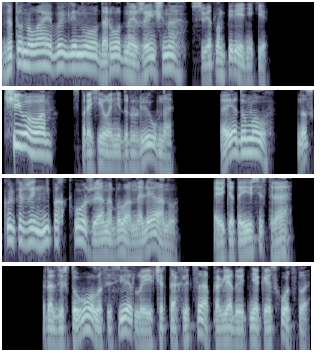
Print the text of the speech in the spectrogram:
Зато на лай выглянула дородная женщина в светлом переднике. «Чего вам?» — спросила недружелюбно. А я думал, насколько же не похожа она была на Лиану. А ведь это ее сестра. Разве что волосы светлые, и в чертах лица проглядывает некое сходство.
